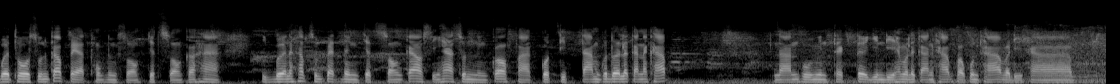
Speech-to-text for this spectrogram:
เบอร์โทร 0 9 8 6 1 2 7 2 9 5 อีกเบอร์นะครับ 0 8 1 7 2 9 4 5 0 1 ก็ฝากกดติดตามกันด้วยแล้วกันนะครับ ร้านภูมินแท็กเตอร์ยินดีให้บริการครับ ขอบคุณครับสวัสดีครับ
